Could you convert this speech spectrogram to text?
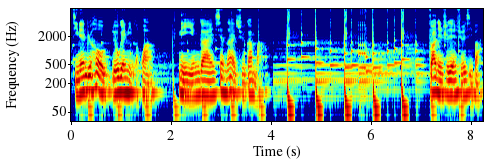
几年之后留给你的话，你应该现在去干嘛？抓紧时间学习吧，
